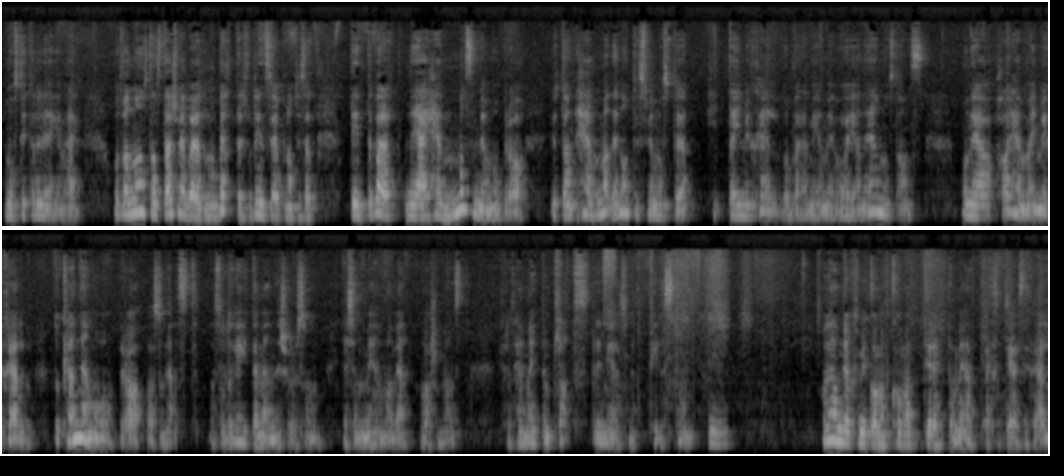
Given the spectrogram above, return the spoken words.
jag måste hitta min egen väg. Och det var någonstans där som jag började må bättre för då insåg jag på något vis att det är inte bara att när jag är hemma som jag mår bra utan hemma det är någonting som jag måste hitta i mig själv och bära med mig var jag än är någonstans. Och när jag har hemma i mig själv då kan jag må bra vad som helst. Alltså då kan jag hitta människor som jag känner mig hemma med var som helst. För att hemma är inte en plats, det är mer som ett tillstånd. Mm. Och det handlar också mycket om att komma till rätta med att acceptera sig själv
